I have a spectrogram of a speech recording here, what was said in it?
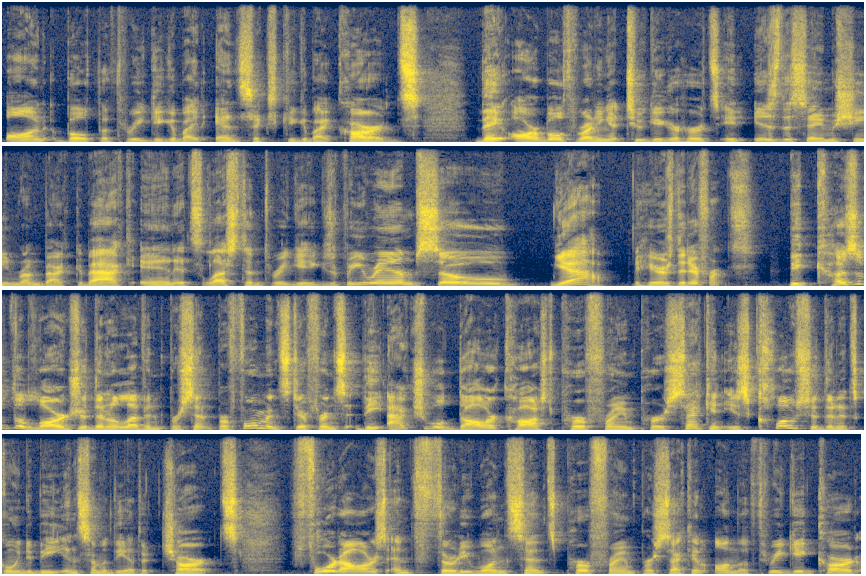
on both the 3 gigabyte and 6 gigabyte cards. They are both running at 2 gigahertz. It is the same machine run back to back, and it's less than 3 gigs of VRAM, so yeah, here's the difference. Because of the larger than 11% performance difference, the actual dollar cost per frame per second is closer than it's going to be in some of the other charts. $4.31 per frame per second on the 3 gig card,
